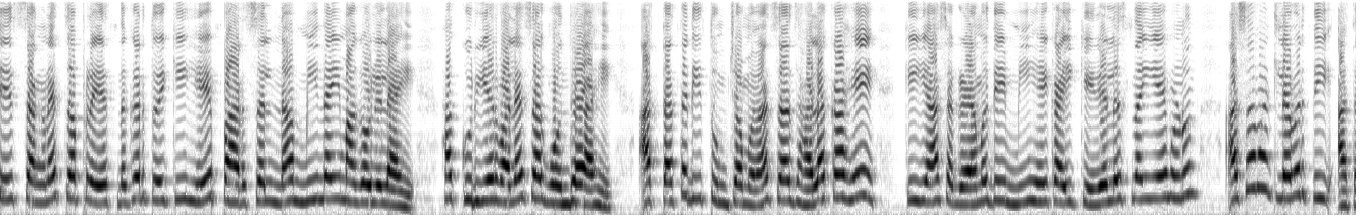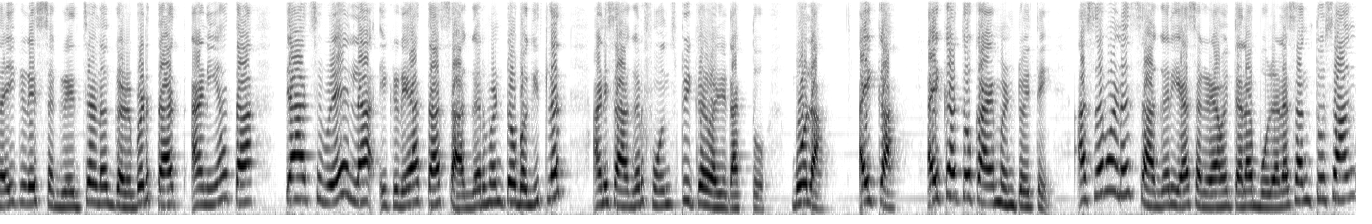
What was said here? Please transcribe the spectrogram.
तेच सांगण्याचा प्रयत्न करतोय की हे पार्सल ना मी नाही मागवलेलं आहे. हा कुरिअरवाल्याचा गोंधळ आहे. आत्ता तरी तुमच्या मनाचा झाला का हे? की या सगळ्यामध्ये मी हे काही केलेलंच नाही आहे म्हणून? असं म्हटल्यावरती आता इकडे सगळेच जण गडबडतात आणि आता त्याच वेळेला इकडे आता सागर म्हणतो बघितलं आणि सागर फोन स्पीकरवर टाकतो. बोला ऐका ऐका तो काय म्हणतोय ते. असं म्हणत सागर या सगळ्यामध्ये त्याला बोलायला सांगतो सांग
